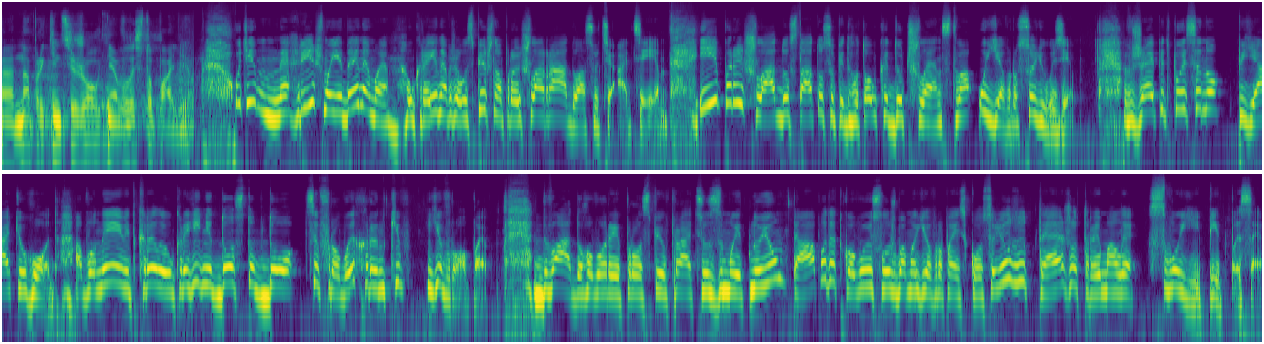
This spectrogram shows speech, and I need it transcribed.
е, наприкінці жовтня в листопаді. Утім, не грішми єдиними. Україна вже успішно пройшла раду асоціації і перейшла до статусу підготовки до членства у Євросоюзі. Вже підписано п'ять угод. А вони відкрили Україні доступ до цифрових ринків Європи. Два договори про співпрацю з митною та податковою службами Європейського союзу теж отримали свої підписи.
